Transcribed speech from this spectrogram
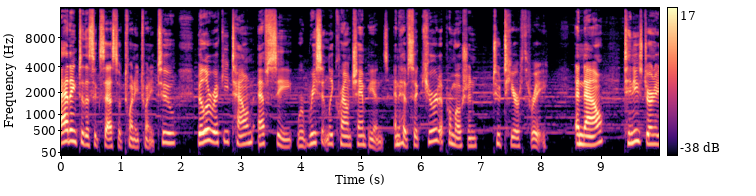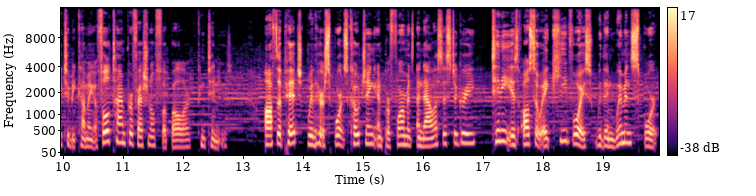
Adding to the success of 2022, Billericay Town FC were recently crowned champions and have secured a promotion to Tier 3. And now, Tinny's journey to becoming a full time professional footballer continues. Off the pitch, with her sports coaching and performance analysis degree, Tinny is also a key voice within women's sport,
